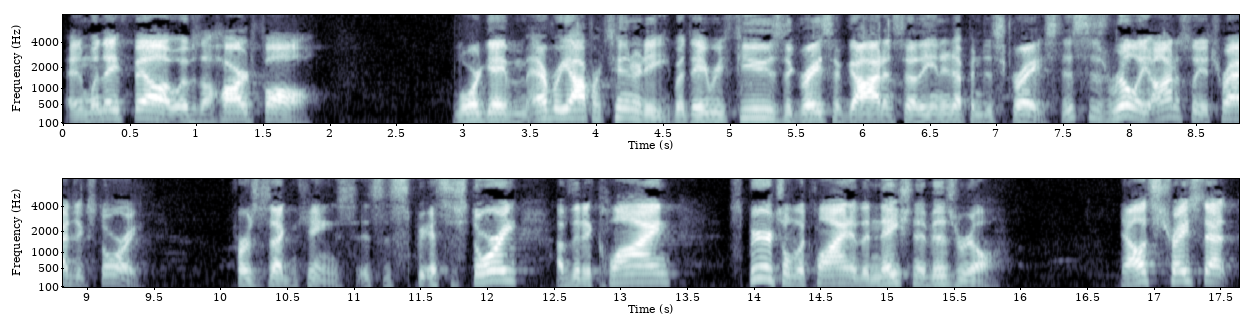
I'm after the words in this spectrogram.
And when they fell, it was a hard fall. The Lord gave them every opportunity, but they refused the grace of God, and so they ended up in disgrace. This is really, honestly, a tragic story, First and Second Kings. It's a, it's a story of the decline, spiritual decline of the nation of Israel. Now let's trace that,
